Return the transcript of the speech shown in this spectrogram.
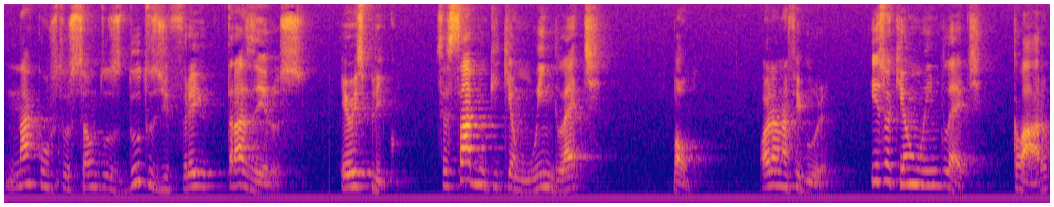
na construção dos dutos de freio traseiros. Eu explico. Você sabe o que é um winglet? Bom, Olha na figura. Isso aqui é um winglet, claro,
